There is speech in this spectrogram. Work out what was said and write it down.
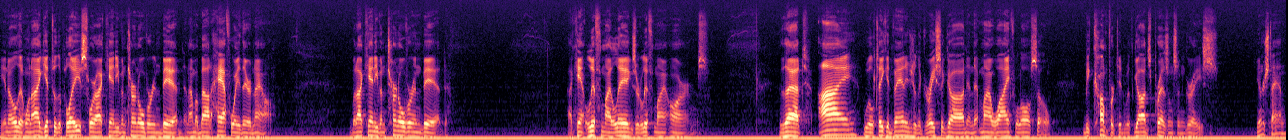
You know, that when I get to the place where I can't even turn over in bed, and I'm about halfway there now, but I can't even turn over in bed. I can't lift my legs or lift my arms. That I will take advantage of the grace of God and that my wife will also be comforted with God's presence and grace. You understand?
